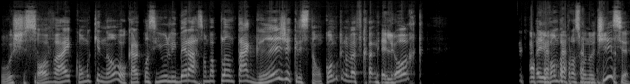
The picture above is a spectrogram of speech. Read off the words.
Oxe, só vai. Como que não? O cara conseguiu liberação para plantar ganja, Cristão. Como que não vai ficar melhor? Aí, vamos para a próxima notícia?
